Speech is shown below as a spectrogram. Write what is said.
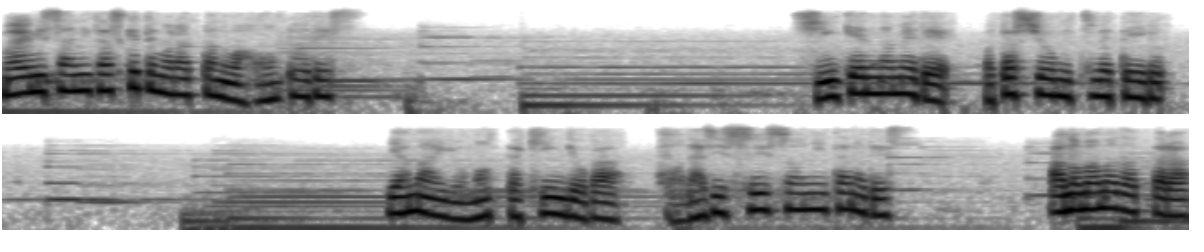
まゆみさんに助けてもらったのは本当です。真剣な目で私を見つめている。病を持った金魚が同じ水槽にいたのです。あのままだったら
